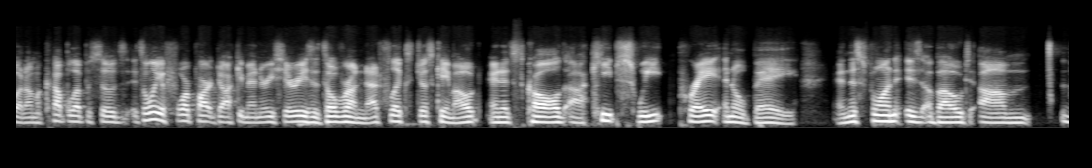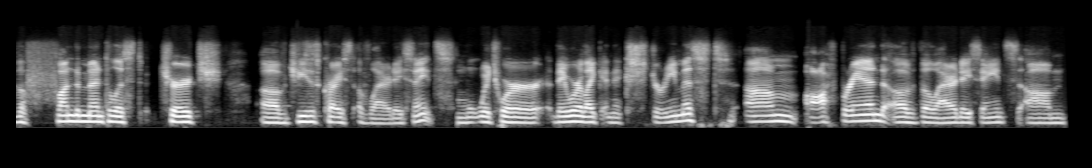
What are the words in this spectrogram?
but I'm a couple episodes. It's only a four-part documentary series. It's over on Netflix, just came out, and it's called uh, Keep Sweet, Pray and Obey. And this one is about um the fundamentalist church of Jesus Christ of Latter-day Saints, which were they were like an extremist um off-brand of the Latter-day Saints um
